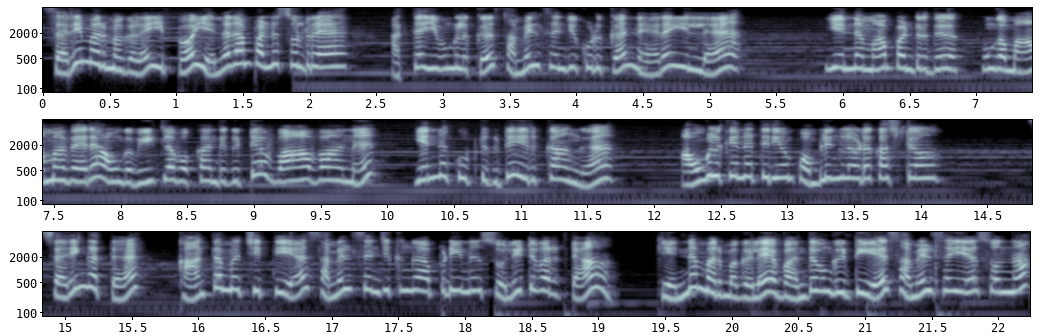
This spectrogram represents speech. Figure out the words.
சரி மருமகளை இப்போ என்னதான் பண்ண சொல்ற? அத்தை இவங்களுக்கு சமையல் செஞ்சு கொடுக்க நேரம் இல்ல. என்னம்மா பண்றது? உங்க மாமா வேற அவங்க வீட்டுல உக்காந்துக்கிட்டு வா வான்னு என்ன கூப்பிட்டுக்கிட்டு இருக்காங்க. அவங்களுக்கு என்ன தெரியும்? பொம்பளைங்களோட கஷ்டம். சரிங்க அத்தை. காந்தம்ம சித்திய சமையல் செஞ்சுக்குங்க அப்படின்னு சொல்லிட்டு வரட்டா? என்ன மருமகளே வந்தவங்ககிட்டயே சமையல் செய்ய சொன்னா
